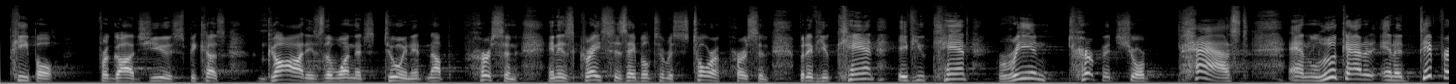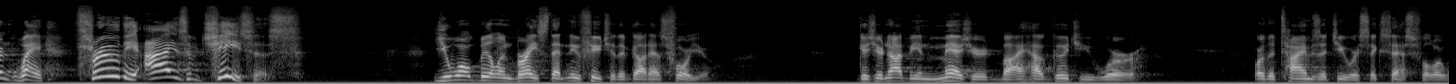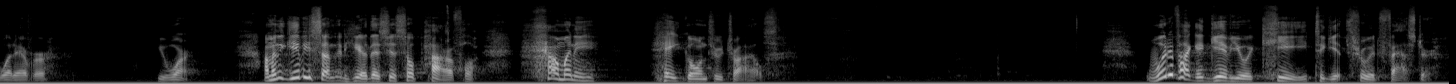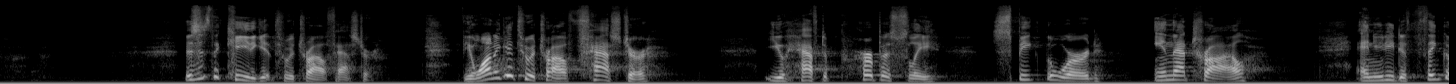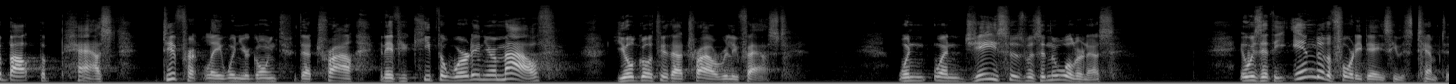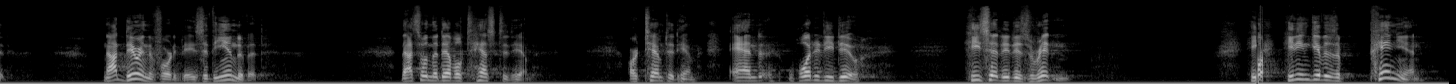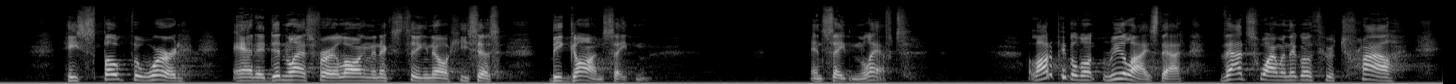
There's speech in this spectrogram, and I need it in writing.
people for God's use because God is the one that's doing it, not the person. And His grace is able to restore a person. But if you can't, if you can't reinterpret your past and look at it in a different way through the eyes of Jesus, you won't be able to embrace that new future that God has for you because you're not being measured by how good you were or the times that you were successful or whatever. you weren't. I'm going to give you something here that's just so powerful. How many hate going through trials? What if I could give you a key to get through it faster? This is the key to get through a trial faster. If you want to get through a trial faster, you have to purposely speak the word in that trial, and you need to think about the past differently when you're going through that trial. And if you keep the word in your mouth, you'll go through that trial really fast. When, when Jesus was in the wilderness, it was at the end of the 40 days he was tempted. Not during the 40 days, at the end of it. That's when the devil tested him or tempted him. And what did he do? He said, It is written. He, he didn't give his opinion, he spoke the word, and it didn't last very long. The next thing you know, he says, Be gone, Satan. And Satan left. A lot of people don't realize that. That's why when they go through a trial,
